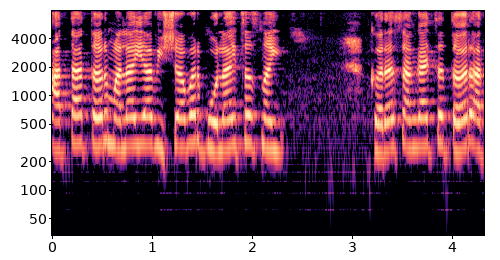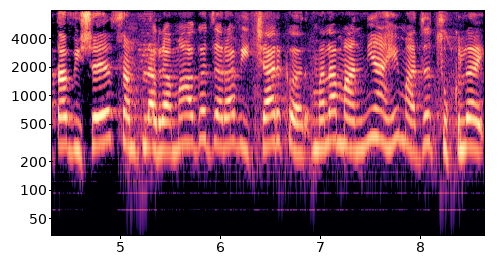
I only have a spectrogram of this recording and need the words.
आता तर मला या विषयावर बोलायचंच नाही. खरं सांगायचं तर आता विषयच संपला. रमा अगं जरा विचार कर. मला मान्य आहे माझं चुकलं आहे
